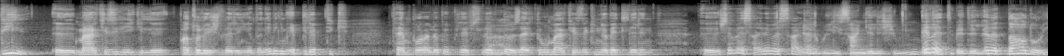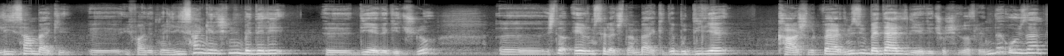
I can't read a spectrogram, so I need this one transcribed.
dil e, merkeziyle ilgili patolojilerin ya da ne bileyim epileptik temporal epilepsilerinde evet. özellikle bu merkezdeki nöbetlerin e, işte vesaire vesaire. Yani bu lisan gelişiminin evet, bedeli. Evet daha doğru lisan belki e, ifade etmeyi. Lisan gelişiminin bedeli e, diye de geçiyor. E, işte evrimsel açıdan belki de bu dile karşılık verdiğimiz bir bedel diye geçiyor şizofrenide. O yüzden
